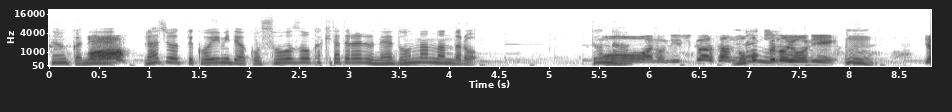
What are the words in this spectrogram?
なんかねあラジオってこういう意味ではこう想像をかき立てられるねどんなんなんだろうどんな？もうあの西川さんのほっぺのようにうん柔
